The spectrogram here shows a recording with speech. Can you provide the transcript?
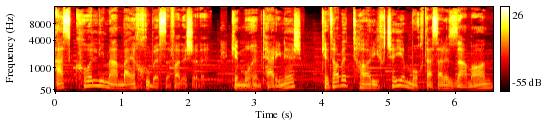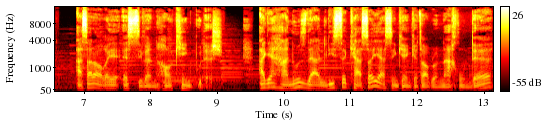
از کلی منبع خوب استفاده شده که مهمترینش کتاب تاریخچه مختصر زمان اثر آقای استیون هاکینگ بودش. اگه هنوز در لیست کسایی هستین که این کتاب رو نخونده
